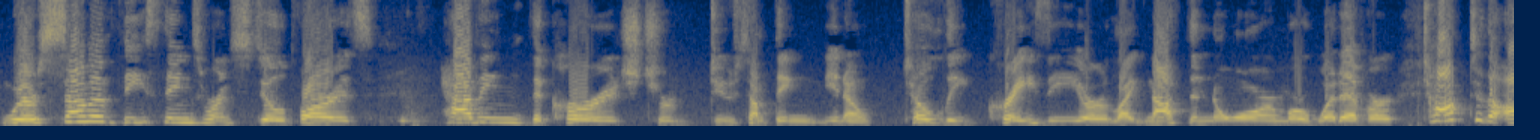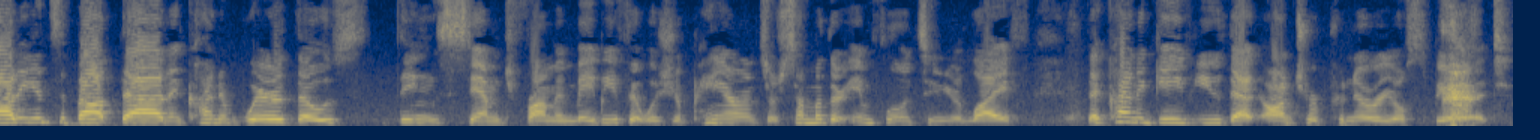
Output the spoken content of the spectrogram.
where some of these things were instilled far as having the courage to do something, you know, totally crazy or like not the norm or whatever. Talk to the audience about that and kind of where those things stemmed from and maybe if it was your parents or some other influence in your life that kind of gave you that entrepreneurial spirit.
